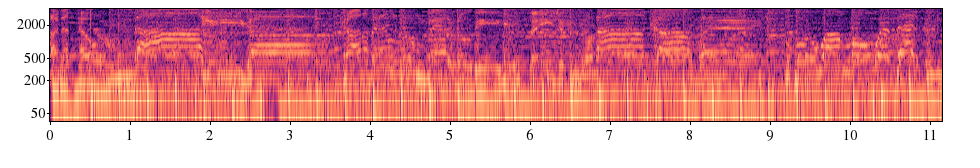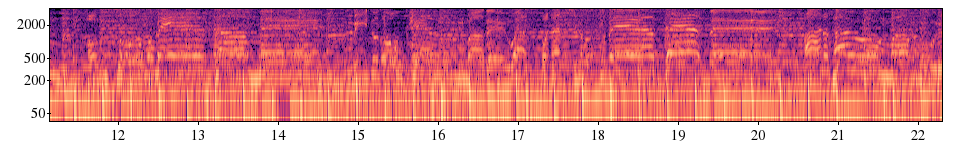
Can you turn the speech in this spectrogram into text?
あなたを生んだ愛が奏でるメロディー静寂の中で心は燃えてく本当の目覚め見届けるまでは私の全てであなたを守る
